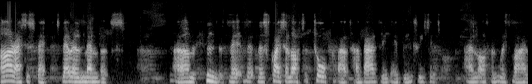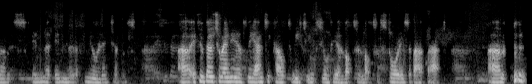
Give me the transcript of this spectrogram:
are, I suspect, their own members. Um, there's quite a lot of talk about how badly they've been treated, and often with violence in the, in the new religions. Uh, if you go to any of the anti-cult meetings, you'll hear lots and lots of stories about that. Um,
